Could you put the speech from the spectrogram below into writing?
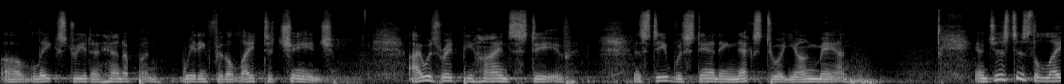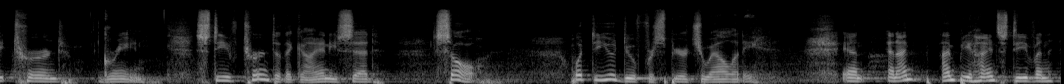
of Lake Street and Hennepin, waiting for the light to change. I was right behind Steve, and Steve was standing next to a young man. And just as the light turned green, Steve turned to the guy and he said, So, what do you do for spirituality? And, and I'm, I'm behind Stephen,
